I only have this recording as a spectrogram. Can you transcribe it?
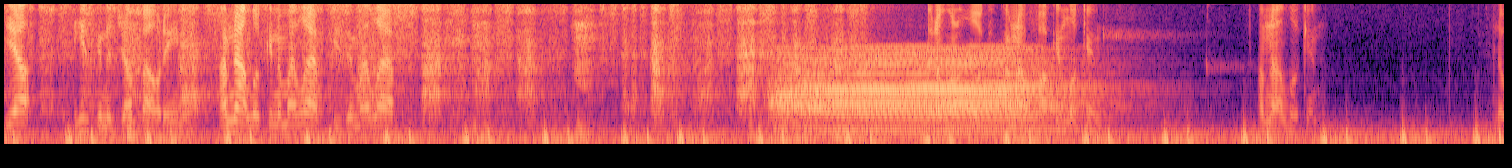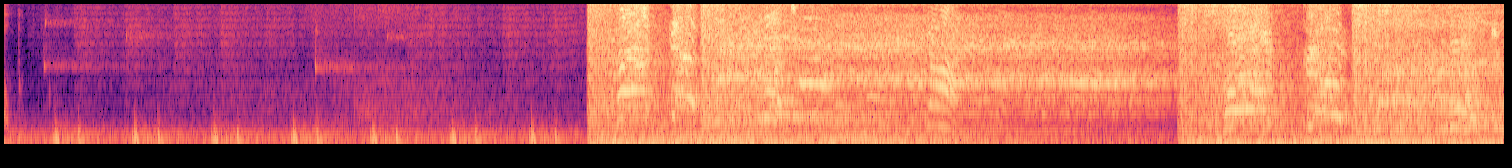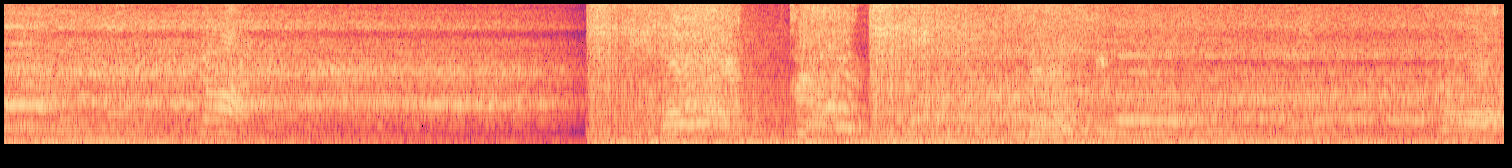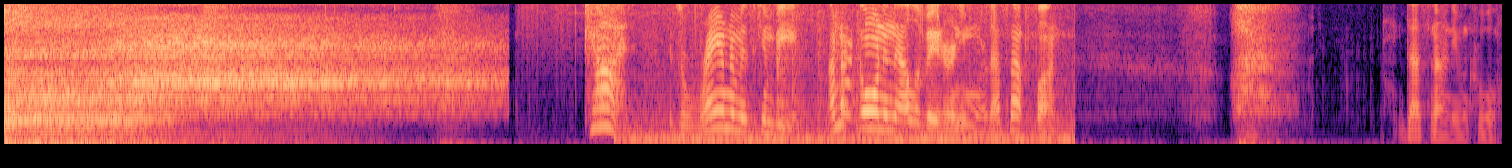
Yeah, he's gonna jump out, ain't he? I'm not looking to my left. He's in my left. Not looking. Nope. Ah, God! God! Oh, God! God! God! As can be. I'm not going in the elevator anymore. That's not fun. That's not even cool.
